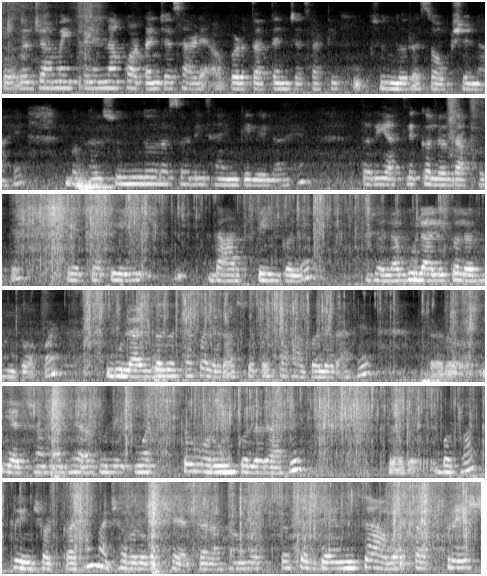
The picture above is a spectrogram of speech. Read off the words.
तर ज्या मैत्रिणींना कॉटनच्या साड्या आवडतात त्यांच्यासाठी खूप सुंदर असं ऑप्शन आहे. बघा सुंदर असं डिझाईन केलेलं आहे. तर यातले कलर दाखवते. याच्यात येईल डार्क पिंक कलर ज्याला गुलाली कलर म्हणतो आपण. गुलालचा जसा कलर असतो तसा हा कलर आहे. तर याच्यामध्ये अजून एक मस्त मरून कलर आहे. तर बघा स्क्रीनशॉट काढा माझ्याबरोबर शेअर करा. हा मस्त सगळ्यांचा आवडता फ्रेश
